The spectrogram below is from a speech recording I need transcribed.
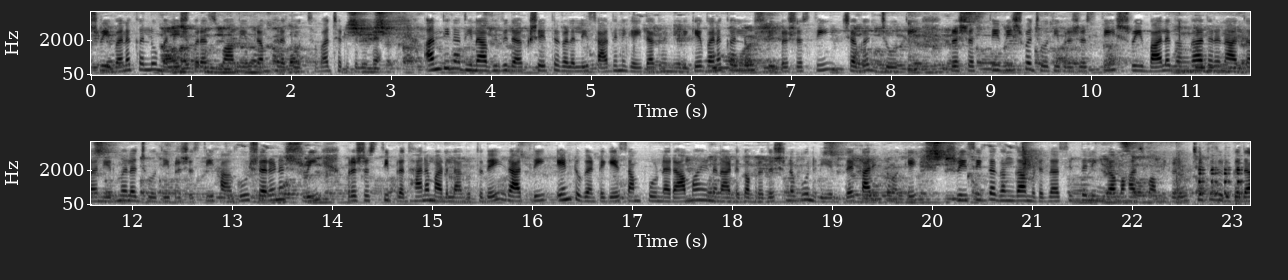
ಶ್ರೀ ವನಕಲ್ಲು ಮಲ್ಲೇಶ್ವರ ಸ್ವಾಮಿ ಬ್ರಹ್ಮರಥೋತ್ಸವ ಜರುಗಲಿದೆ. ಅಂದಿನ ದಿನ ವಿವಿಧ ಕ್ಷೇತ್ರಗಳಲ್ಲಿ ಸಾಧನೆಗೈದ ಗಣ್ಯರಿಗೆ ವನಕಲ್ಲು ಶ್ರೀ ಪ್ರಶಸ್ತಿ, ಜಗಜ್ಯೋತಿ ಪ್ರಶಸ್ತಿ, ವಿಶ್ವಜ್ಯೋತಿ ಪ್ರಶಸ್ತಿ, ಶ್ರೀ ಬಾಲಗಂಗಾಧರನಾಥ ನಿರ್ಮಲ ಜ್ಯೋತಿ ಪ್ರಶಸ್ತಿ ಹಾಗೂ ಶರಣಶ್ರೀ ಪ್ರಶಸ್ತಿ ಪ್ರದಾನ ಮಾಡಲಾಗುತ್ತದೆ. ರಾತ್ರಿ ಎಂಟು ಗಂಟೆಗೆ ಸಂಪೂರ್ಣ ರಾಮಾಯಣ ನಾಟಕ ಪ್ರದರ್ಶನವೂ ನಡೆಯಲಿದೆ. ಕಾರ್ಯಕ್ರಮಕ್ಕೆ ಶ್ರೀ ಸಿದ್ಧಗಂಗಾ ಮಠದ ಸಿದ್ಧಲಿಂಗ ಮಹಾಸ್ವಾಮಿಗಳು, ಚಿತ್ರದುರ್ಗದ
